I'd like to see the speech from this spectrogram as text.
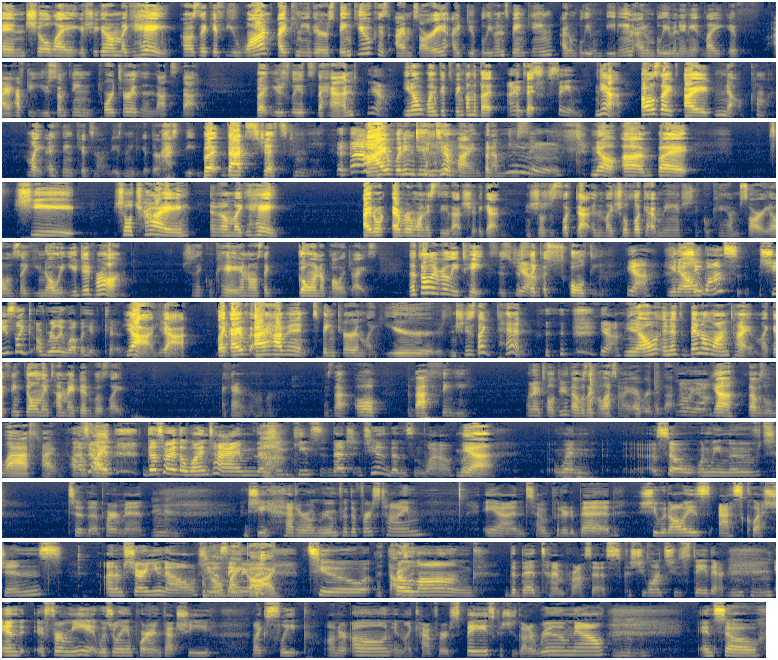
And she'll like, if she get on, like, hey, I was like, if you want, I can either spank you because I'm sorry, I do believe in spanking. I don't believe in beating. I don't believe in any like if I have to use something towards her, then that's bad. But usually it's the hand. yeah. You know, one good spank on the butt. I That's it. same. Yeah. I was like, I no, come on. Like, I think kids nowadays need to get their ass beat, but that's just me. I wouldn't do it to mine, but I'm just saying. No, um, but she she'll try, and I'm like, hey, I don't ever want to see that shit again. And she'll just look at and like she'll look at me and she's like, okay, I'm sorry. I was like, you know what you did wrong. She's like, okay, and I was like, go and apologize. That's all it really takes is just Yeah. like a scolding, Yeah. you know? She wants. She's like a really well behaved kid. yeah, Yeah. yeah, Like I've I haven't spanked her in like years, and she's like ten. yeah. you know and it's been a long time like i think the only time i did was like i can't even remember was that oh the bath thingy when i told you that was like the last time i ever did that Oh yeah. yeah that was the last time i That's was right. like that's right. The one time that she keeps that she, she hasn't done this in a while. yeah When so when we moved to the apartment, Mm-hmm. and she had her own room for the first time, and I would put her to bed. She would always ask questions, and I'm sure you know she oh was the same my thing god to prolong the bedtime process because she wants you to stay there. Mm-hmm. And for me, it was really important that she like sleep on her own and like have her space because she's got a room now. Mm-hmm. And so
